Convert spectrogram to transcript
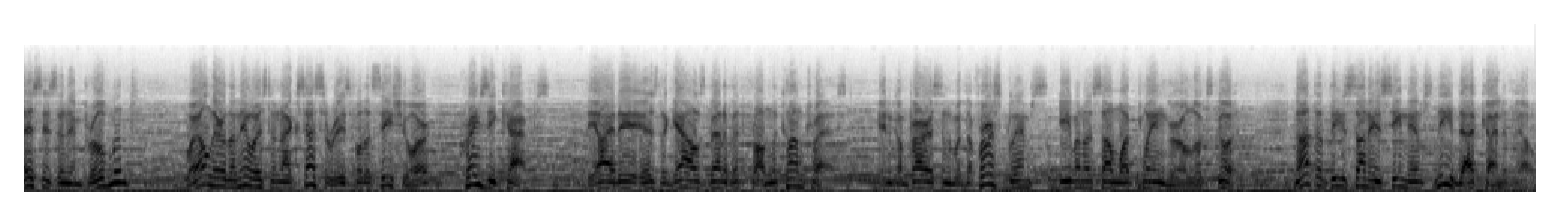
This is an improvement? Well, they're the newest in accessories for the seashore, crazy caps. The idea is the gals benefit from the contrast. In comparison with the first glimpse, even a somewhat plain girl looks good. Not that these sunny sea nymphs need that kind of help,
